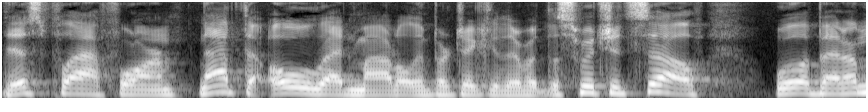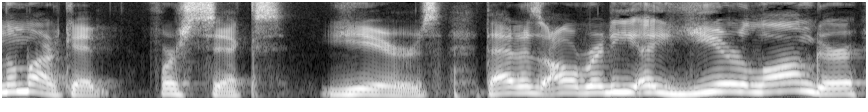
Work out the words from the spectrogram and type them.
this platform, not the OLED model in particular, but the Switch itself, will have been on the market for six years. That is already a year longer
